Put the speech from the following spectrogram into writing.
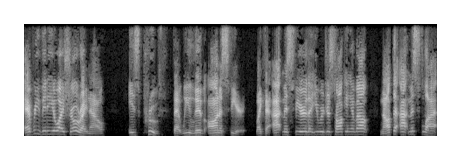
every video i show right now is proof that we live on a sphere. Like the atmosphere that you were just talking about not the atmosphere flat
